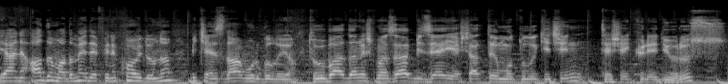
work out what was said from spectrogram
Yani adım adım hedefini koyduğunu bir kez daha vurguluyor. Tuğba Danışmaz'a bize yaşattığı mutluluk için teşekkür ediyoruz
